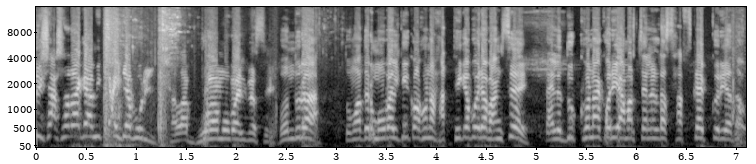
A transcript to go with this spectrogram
পুলিশ আসার আগে আমি কাইটা পড়ি। শালা ভুয়া মোবাইল বেছে বন্ধুরা, তোমাদের মোবাইল কি কখনো হাত থেকে পড়া ভাঙছে? তাইলে দুঃখ না করি আমার চ্যানেলটা সাবস্ক্রাইব করিয়া দাও।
